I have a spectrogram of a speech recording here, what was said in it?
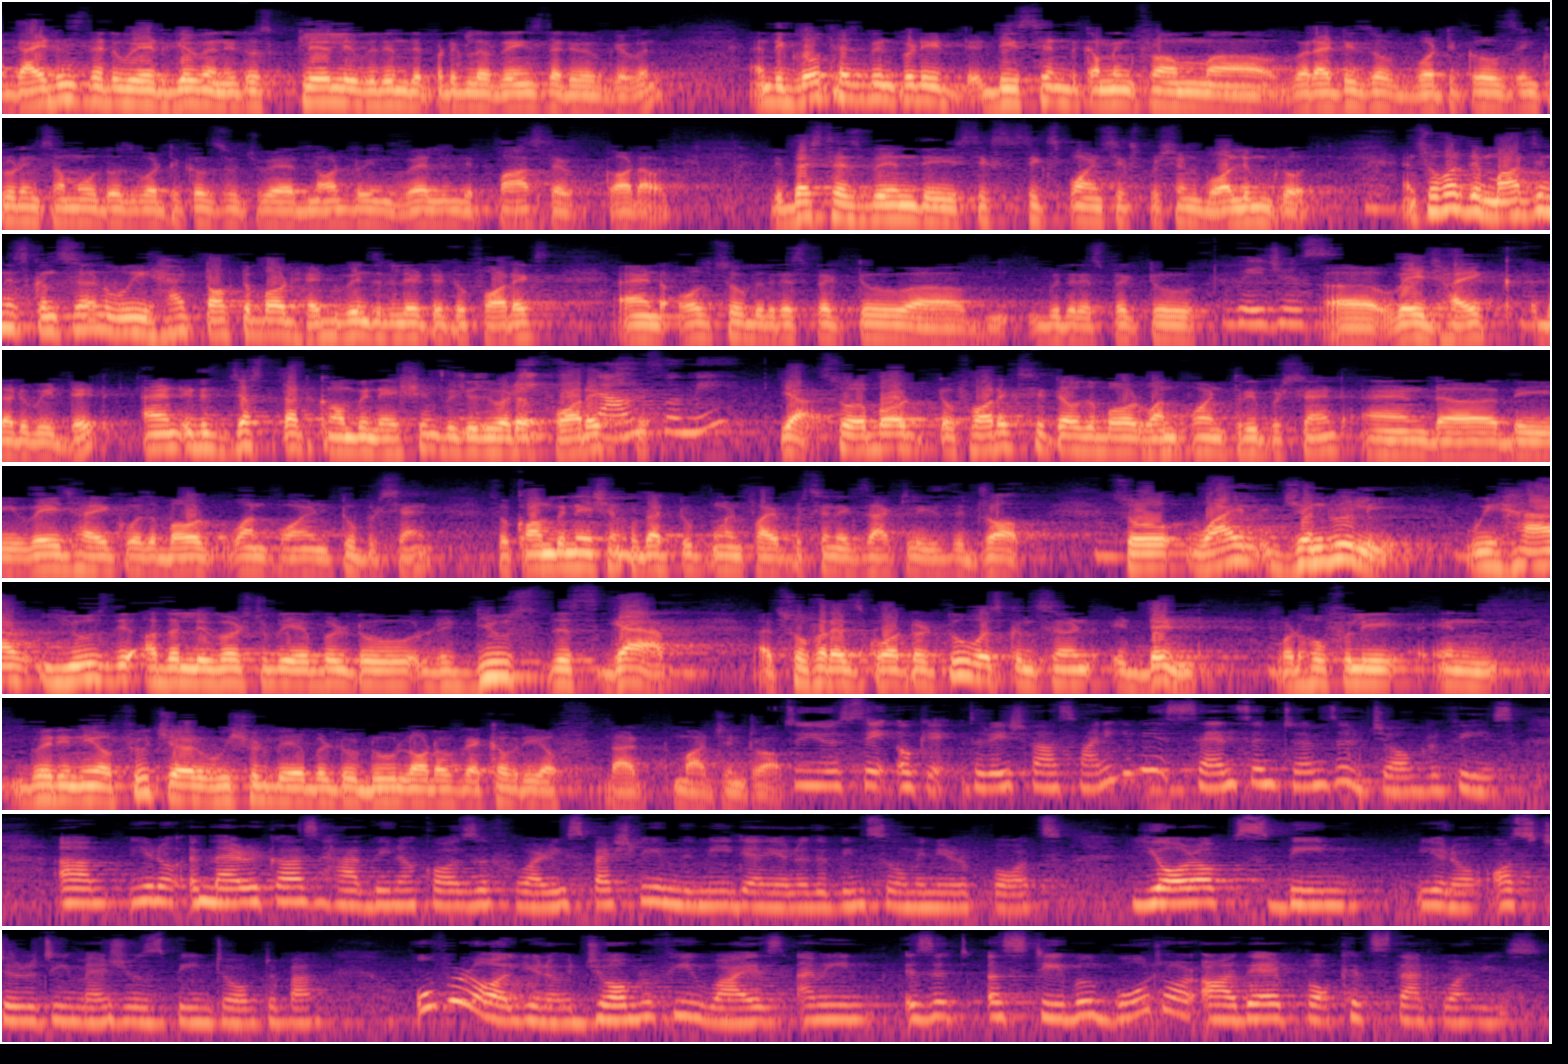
guidance that we had given, it was clearly within the particular range that we have given. And the growth has been pretty decent coming from varieties of verticals, including some of those verticals which were not doing well in the past have got out. The best has been the 6.6% volume growth. And so far the margin is concerned, we had talked about headwinds related to Forex and also with respect to uh, with respect to wages uh, wage hike that we did and it is just that combination because you, you had a forex down for me yeah so about uh, forex it was about 1.3% and uh, the wage hike was about 1.2% so combination of that 2.5% exactly is the drop mm -hmm. so while generally we have used the other levers to be able to reduce this gap uh, so far as quarter 2 was concerned it didn't but hopefully in very near future, we should be able to do a lot of recovery of that margin drop. So you say, okay, Suresh Vaswani, give me a sense in terms of geographies. Um, you know, Americas have been a cause of worry, especially in the media. You know, there have been so many reports. Europe's been, you know, austerity measures being talked about. Overall, you know, geography-wise, I mean, is it a stable boat or are there pockets that worries?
